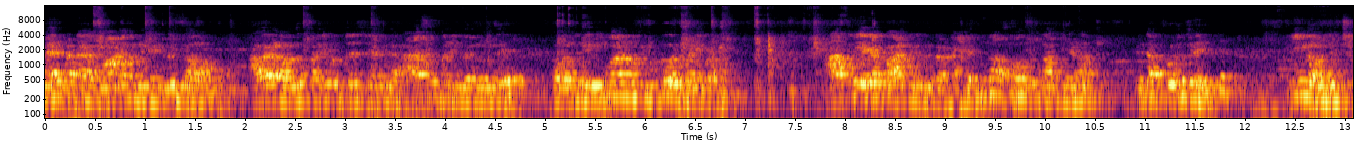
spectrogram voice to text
மேற்பட்ட மாணவர்கள் எங்க இருந்தாலும் அவர்களை வந்து பள்ளிக்கூடத்தில் சேர்ந்து அரசு பள்ளிகள் வந்து இப்போ வந்து விரிவானம் இருக்கு ஒரு பள்ளிக்கூடம். ஆசிரியரே பாடம் எடுத்துருக்காங்க எல்லாம் அப்போ வந்து பார்த்தீங்கன்னா என்ன தொடுதுறை ஃப்ரீயில் வந்துச்சு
